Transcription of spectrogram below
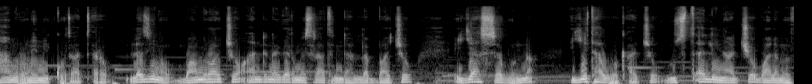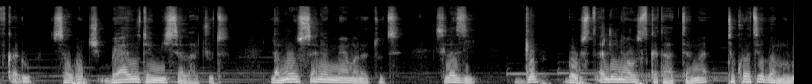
አእምሮን የሚቆጣጠረው። ለዚህ ነው በአእምሯቸው አንድ ነገር መስራት እንዳለባቸው እያሰቡና እየታወቃቸው ውስጥ ህሊናቸው ባለመፍቀዱ ሰዎች በያዙት የሚሰላቹት፣ ለመወሰን የሚያመነቱት። ስለዚህ ግብ በውስጥ ህሊና ውስጥ ከታተመ ትኩረትህ በሙሉ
